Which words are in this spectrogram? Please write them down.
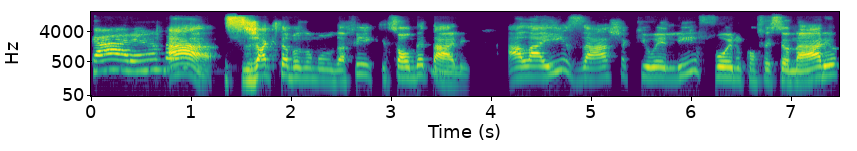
Caramba! Ah, já que estamos no mundo da FIC, só um detalhe. A Laís acha que o Eli foi no confessionário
